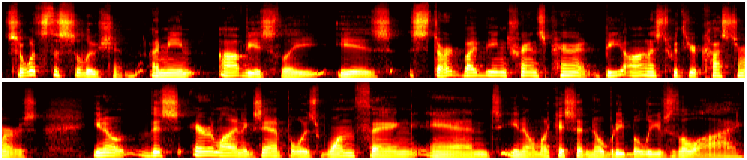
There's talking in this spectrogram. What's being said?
So, what's the solution? I mean, obviously, is start by being transparent. Be honest with your customers. You know, this airline example is one thing, and, you know, like I said, nobody believes the lie,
